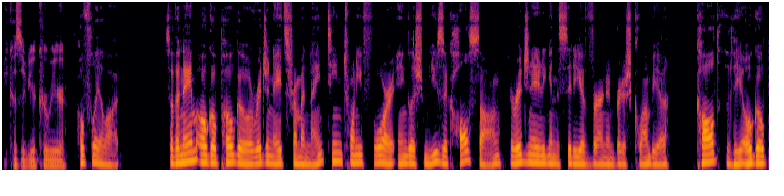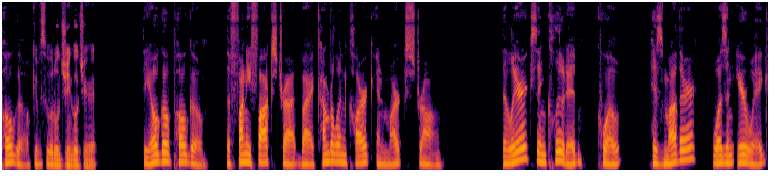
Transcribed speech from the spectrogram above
because of your career. Hopefully a lot. So the name Ogopogo originates from a 1924 English music hall song originating in the city of Vernon, British Columbia, called the Ogopogo. Give us a little jingle, Jarrett. The Ogopogo, The Funny Foxtrot by Cumberland Clark and Mark Strong. The lyrics included, quote, his mother was an earwig,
